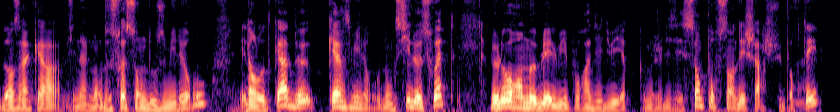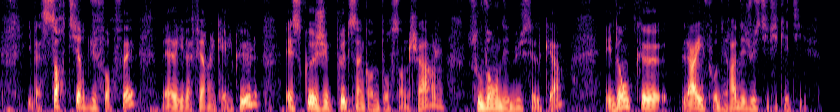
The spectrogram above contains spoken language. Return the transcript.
dans un cas finalement de 72 000 euros et dans l'autre cas de 15 000 euros. Donc s'il le souhaite, le en meublé, lui, pourra déduire, comme je le disais, 100% des charges supportées. Il va sortir du forfait, mais il va faire un calcul. Est-ce que j'ai plus de 50% de charges? Souvent au début, c'est le cas. Et donc euh, là, il fournira des justificatifs.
